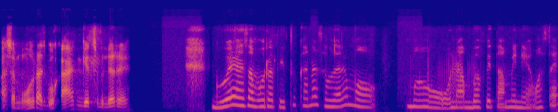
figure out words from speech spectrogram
asam urat gue kaget sebenarnya. Gue asam urat itu karena sebenarnya mau mau nambah vitamin ya. Maksudnya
